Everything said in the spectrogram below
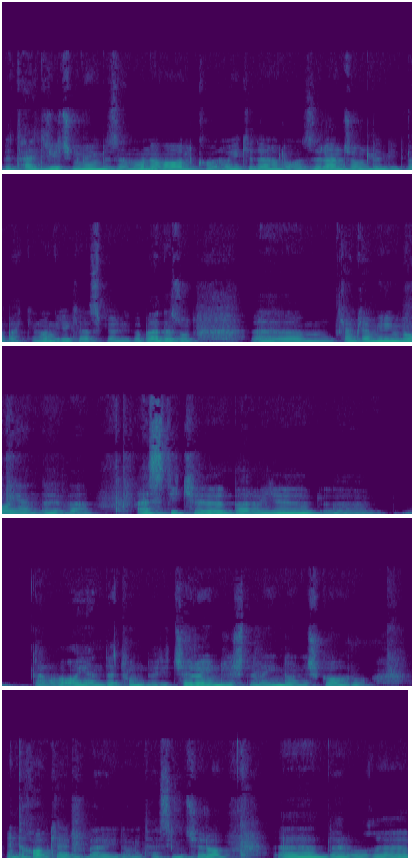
به تدریج میاییم به زمان حال کارهایی که در حال حاضر انجام دادید و background ی که کسب کردید و بعد از اون کم کم میریم به آینده و هدفی که برای در واقع آینده تون دارید. چرا این رشته و این دانشگاه رو انتخاب کردید برای ادامه تحصیل؟ چرا؟ در واقع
